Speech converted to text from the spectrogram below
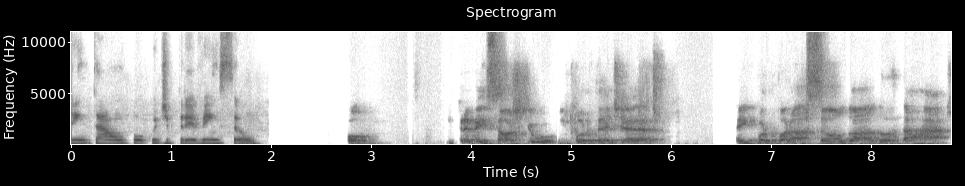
tentar um pouco de prevenção? Bom, em prevenção, acho que o importante é a incorporação da, da RAC,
